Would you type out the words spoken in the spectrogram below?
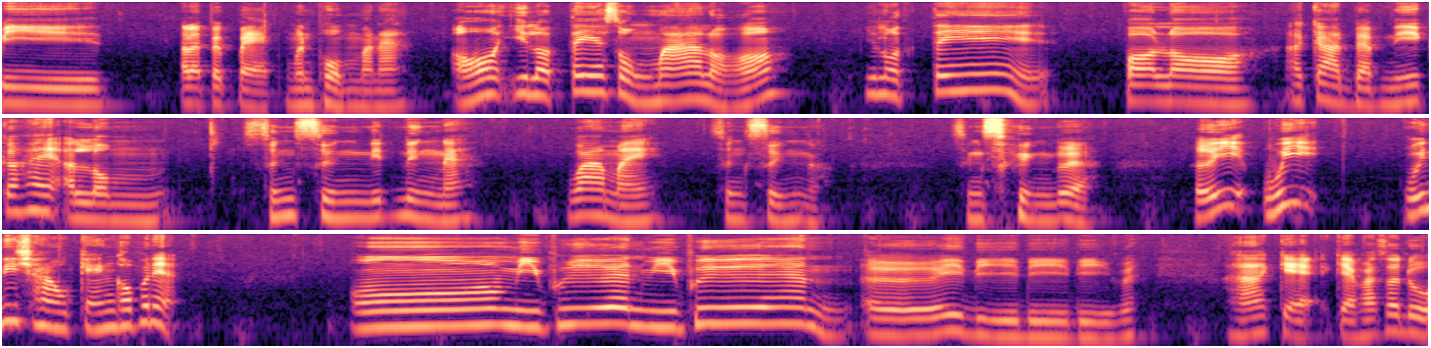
มีอะไรแปลกๆเหมือนผมมานะ อ๋ออีลอตเต้ส่งมาเหรออีลอตเต้ ปอลออากาศแบบนี้ก็ให้อารมณ์ซึ้งๆ นิดนึงนะ ว่าไหมซึ้งๆเหรอซึ้งๆ ด้วยเหรอเฮ้ยวิวินี่ชาวแก๊งเขาปะเนี่ยอ๋อมีเพื่อนมีเพื่อน เอ้ยดีดีดีไปฮะแกะแกะพัสดุ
